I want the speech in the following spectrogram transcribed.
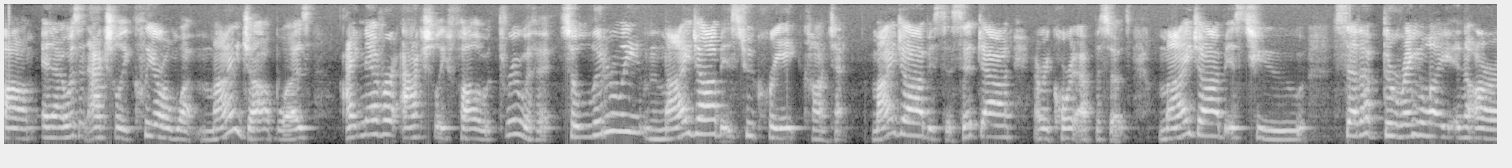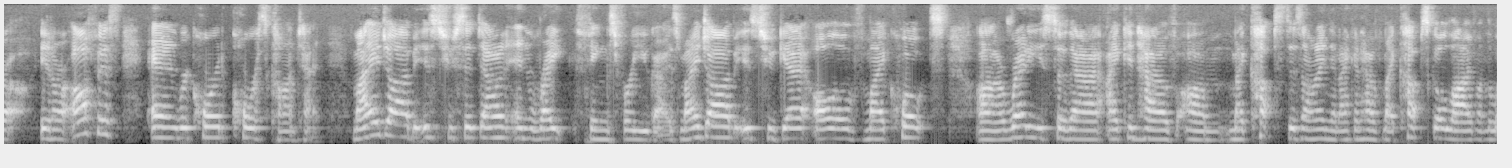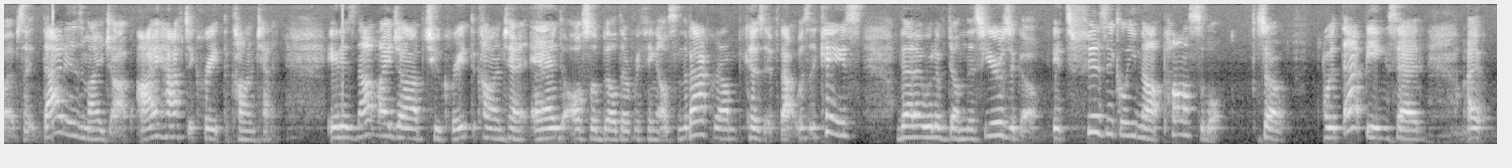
um, and I wasn't actually clear on what my job was. I never actually followed through with it. So, literally, my job is to create content. My job is to sit down and record episodes. My job is to set up the ring light in our in our office and record course content. My job is to sit down and write things for you guys. My job is to get all of my quotes uh, ready so that I can have um, my cups designed and I can have my cups go live on the website. That is my job. I have to create the content. It is not my job to create the content and also build everything else in the background because if that was the case, then I would have done this years ago. It's physically not possible. So, with that being said, I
